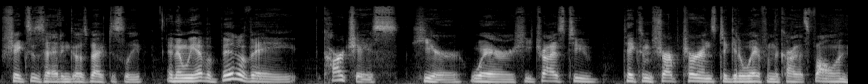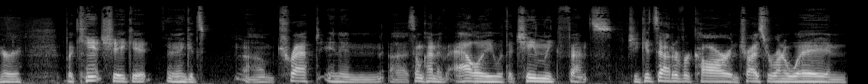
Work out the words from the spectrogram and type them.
shakes his head and goes back to sleep. And then we have a bit of a car chase here where she tries to take some sharp turns to get away from the car that's following her, but can't shake it and then gets um, trapped in an, uh, some kind of alley with a chain link fence. She gets out of her car and tries to run away and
